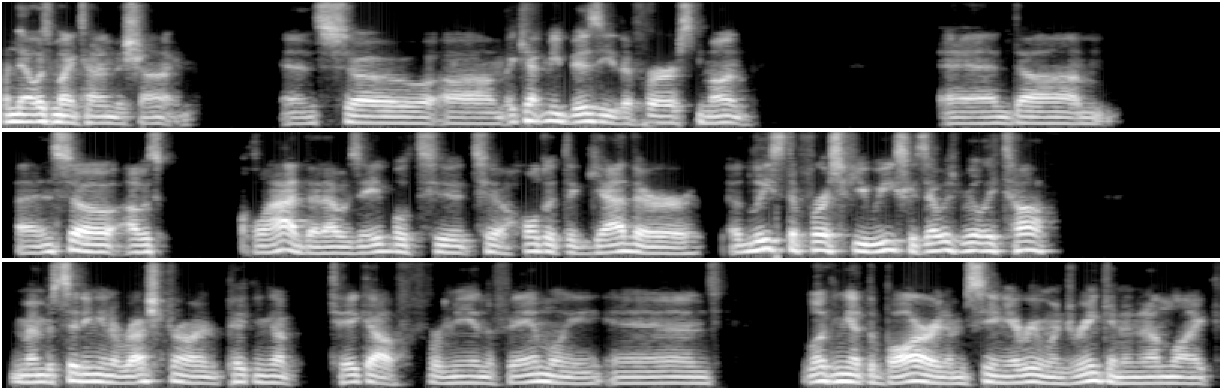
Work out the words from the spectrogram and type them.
and that was my time to shine. And so um, it kept me busy the first month, and um, and so I was glad that I was able to to hold it together at least the first few weeks because that was really tough. I remember sitting in a restaurant picking up takeout for me and the family and looking at the bar and I'm seeing everyone drinking and I'm like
